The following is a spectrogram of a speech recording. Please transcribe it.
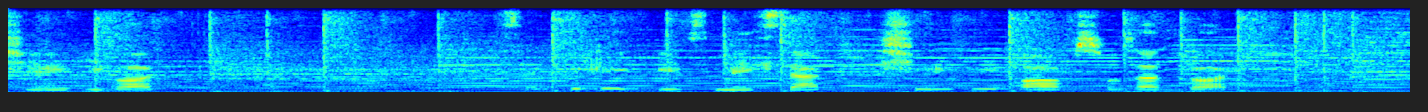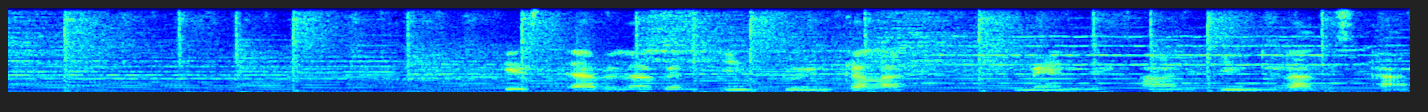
Sirohi God. Simply its mixture Sirohi of Sojat God. Is available in twin color, mainly found in Rajasthan.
